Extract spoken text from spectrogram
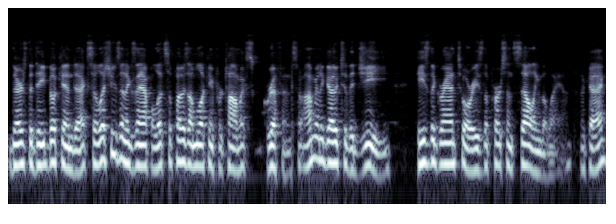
there's the deed book index. So let's use an example. Let's suppose I'm looking for Thomas Griffin. So I'm going to go to the G. He's the grantor. He's the person selling the land. Okay.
